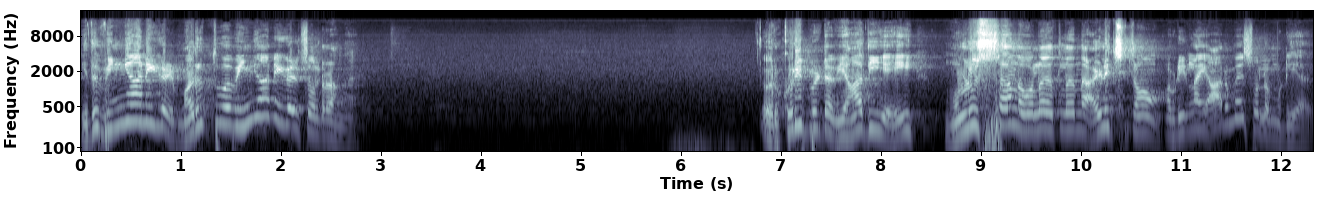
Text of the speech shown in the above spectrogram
இது விஞ்ஞானிகள் மருத்துவ விஞ்ஞானிகள் சொல்கிறாங்க ஒரு குறிப்பிட்ட வியாதியை முழுசாக அந்த உலகத்துலேருந்து அழிச்சிட்டோம் அப்படின்லாம் யாருமே சொல்ல முடியாது.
